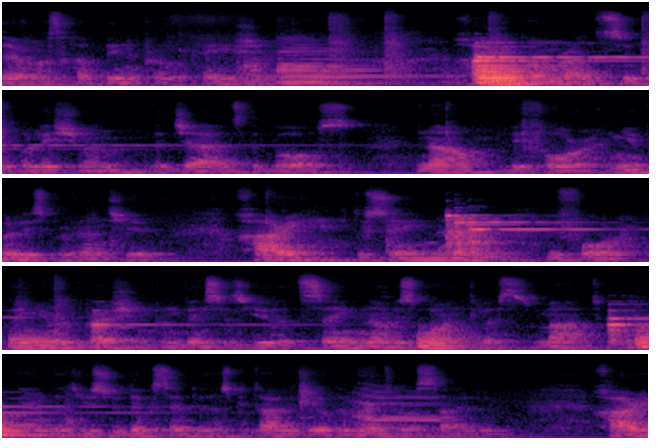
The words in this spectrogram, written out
There must have been a provocation. Harry comrades, the policeman, the judge, the boss. Now, before a new police prevents you, hurry to say no before the new repression convinces you that saying no is pointless, mad, and that you should accept the hospitality of the mental asylum. Hurry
